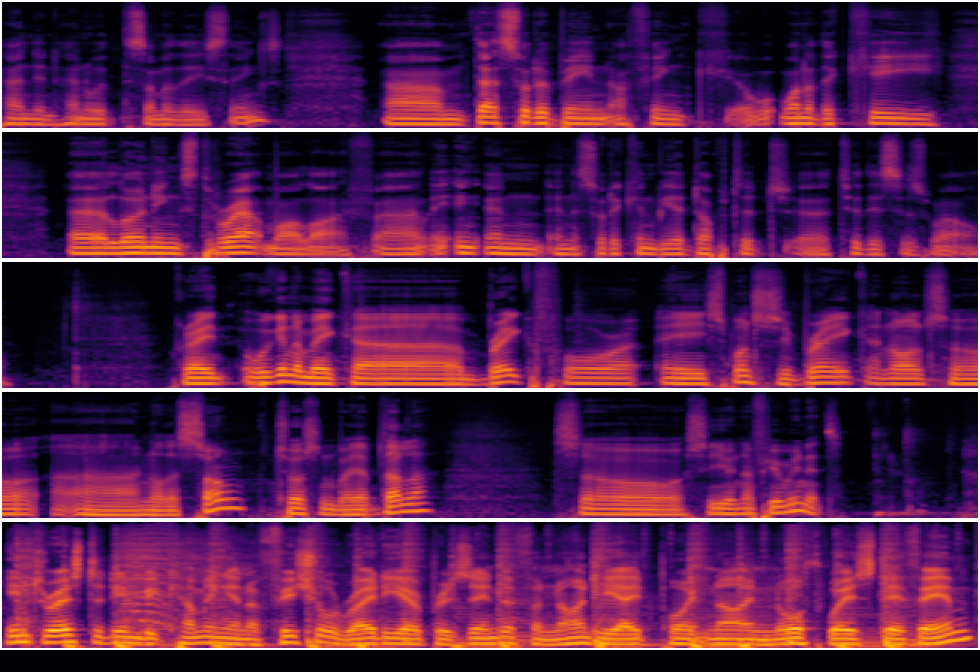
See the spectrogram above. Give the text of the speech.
hand in hand with some of these things. Um, that's sort of been, I think, one of the key uh, learnings throughout my life, uh, and and it sort of can be adopted uh, to this as well. Great. We're gonna make a break for a sponsorship break and also uh, another song chosen by Abdallah. So see you in a few minutes. Interested in becoming an official radio presenter for 98.9 Northwest FM?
